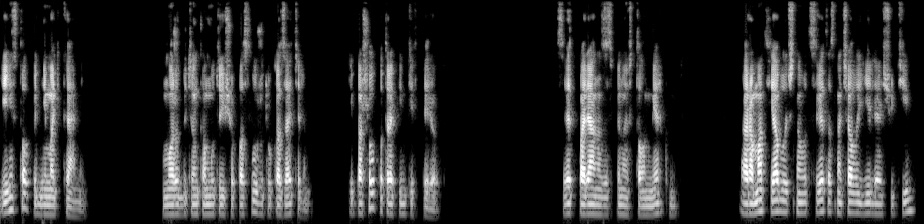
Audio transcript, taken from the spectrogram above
Я не стал поднимать камень. Может быть, он кому-то еще послужит указателем, и пошел по тропинке вперед. Свет поляны за спиной стал меркнуть. Аромат яблочного цвета сначала еле ощутим,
